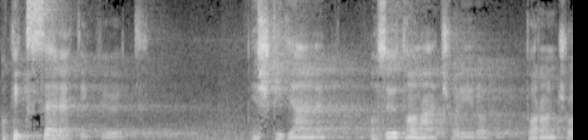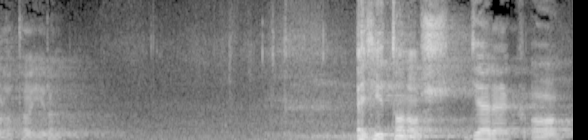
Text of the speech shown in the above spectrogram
akik szeretik őt, és figyelnek az ő tanácsaira, parancsolataira. Egy hitanos gyerek a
